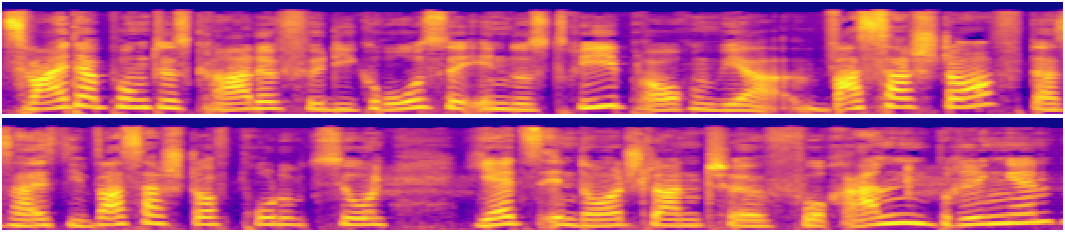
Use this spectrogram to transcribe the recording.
Zweiter Punkt ist gerade für die große Industrie brauchen wir Wasserstoff. Das heißt, die Wasserstoffproduktion jetzt in Deutschland äh, voranbringen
